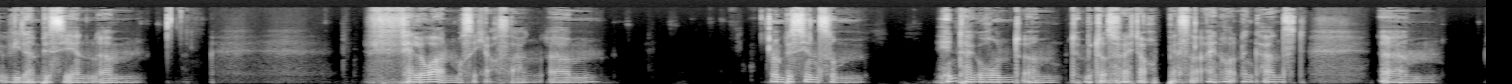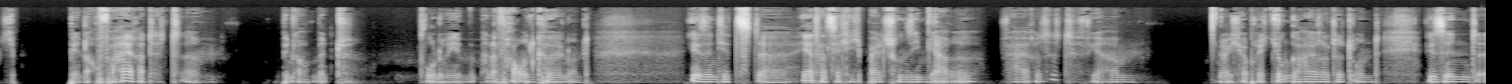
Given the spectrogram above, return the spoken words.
wieder ein bisschen ähm, verloren, muss ich auch sagen. Ähm, ein bisschen zum Hintergrund, ähm, damit du es vielleicht auch besser einordnen kannst. Ähm, ich bin auch verheiratet, ähm, bin auch mit, wohne hier mit meiner Frau in Köln und wir sind jetzt äh, ja tatsächlich bald schon sieben Jahre verheiratet. Wir haben, ja, ich habe recht jung geheiratet und wir sind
